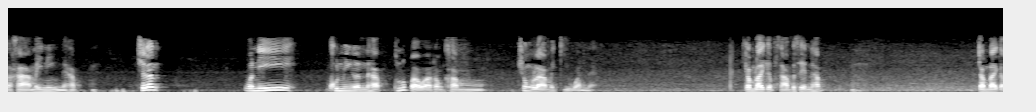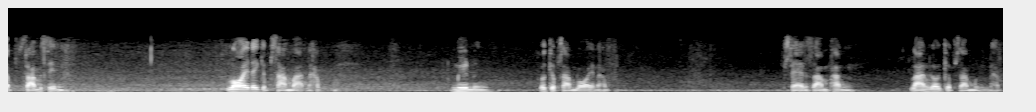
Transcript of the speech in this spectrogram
ราคาไม่นิ่งนะครับ ฉะนั้นวันนี้คุณมีเงินนะครับ คุณรู้เปล่าว่าทองคำช่วงเวลาไม่กี่วันเนี่ยกำไรเกับสามเปอร์เซ็นครับกำไรกับสามเปอร์เซ็นต์ ร้อยได้เกือบสามบาทนะครับหมื่นหนึ่งก็เกือบสามร้อยนะครับ แสนสามพันล้านก็เกือบสามหมื่นนะครับ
